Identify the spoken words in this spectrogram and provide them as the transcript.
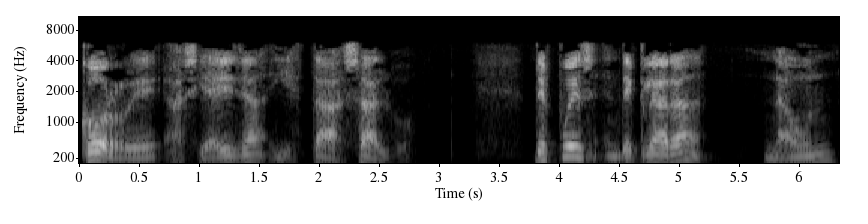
corre hacia ella y está a salvo. Después declara Naún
